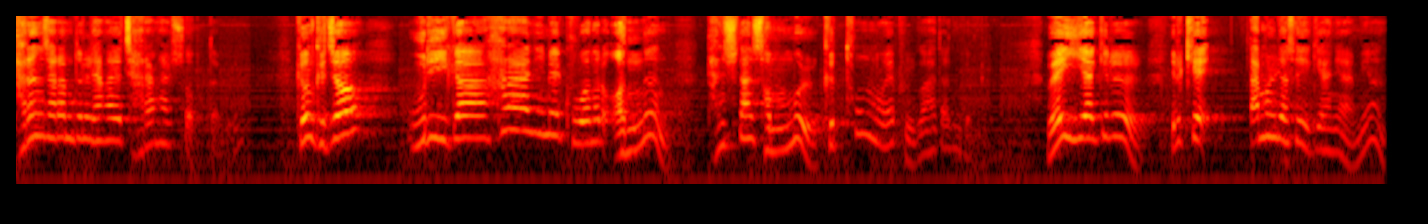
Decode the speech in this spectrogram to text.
다른 사람들을 향하여 자랑할 수 없다고요. 그건 그저 우리가 하나님의 구원을 얻는 단순한 선물, 그 통로에 불과하다는 겁니다. 왜 이야기를 이렇게 땀 흘려서 얘기하냐면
